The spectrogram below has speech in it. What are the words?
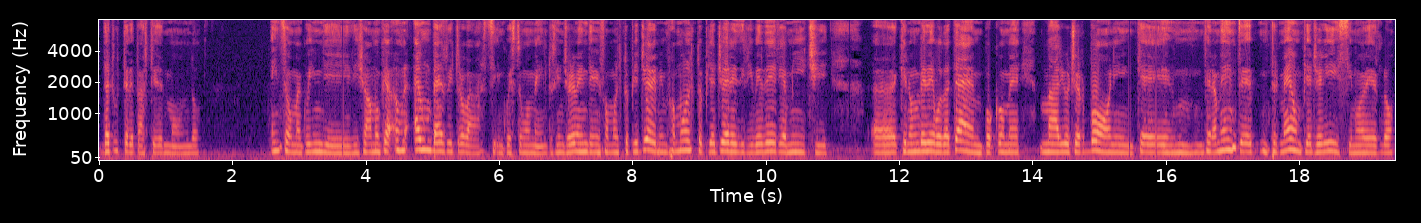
da tutte le parti del mondo. Insomma, quindi diciamo che è un, è un, bel ritrovarsi in questo momento, sinceramente mi fa molto piacere, mi fa molto piacere di rivedere amici eh, che non vedevo da tempo, come Mario Cerboni, che mm, veramente per me è un piacerissimo averlo,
